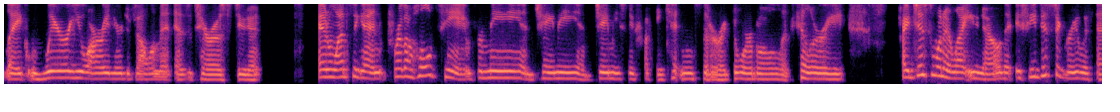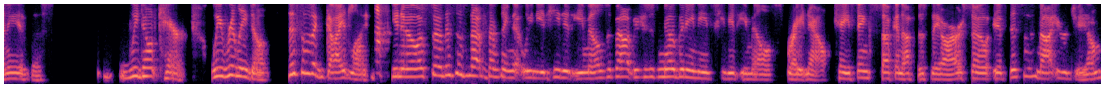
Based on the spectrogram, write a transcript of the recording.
like where you are in your development as a tarot student. And once again, for the whole team, for me and Jaymi and Jaymi's new fucking kittens that are adorable and Hillary, I just want to let you know that if you disagree with any of this, we don't care. We really don't. This is a guideline, you know, so this is not something that we need heated emails about because nobody needs heated emails right now. Okay. Things suck enough as they are. So if this is not your jam,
